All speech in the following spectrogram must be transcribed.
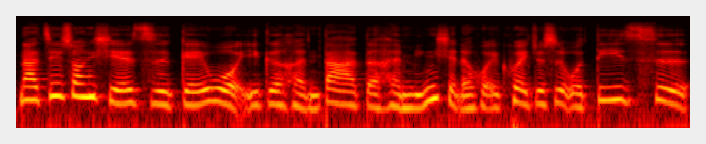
那这双鞋子给我一个很大的、很明显的回馈，就是我第一次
